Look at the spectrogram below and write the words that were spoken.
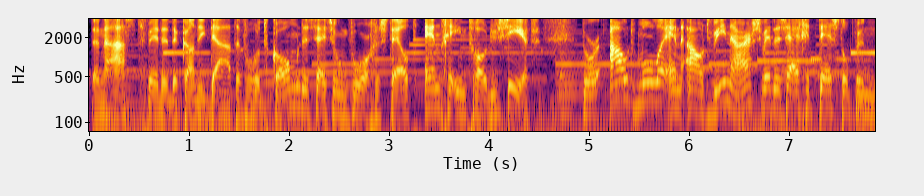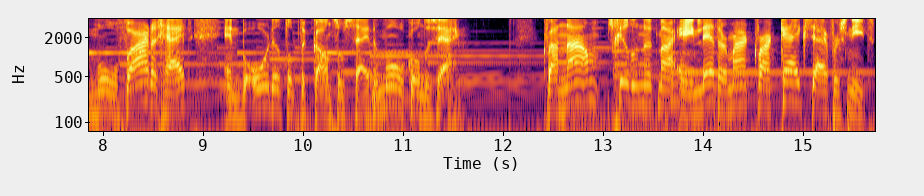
Daarnaast werden de kandidaten voor het komende seizoen voorgesteld en geïntroduceerd. Door oud-mollen en oud-winnaars werden zij getest op hun molvaardigheid en beoordeeld op de kans of zij de mol konden zijn. Qua naam scheelde het maar één letter, maar qua kijkcijfers niet.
